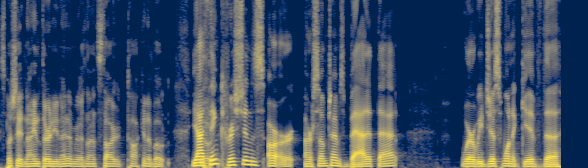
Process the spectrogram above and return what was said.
especially at 9.30 at night i'm gonna not start talking about Yeah, I know- think Christians are are sometimes bad at that, where we just want to give the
